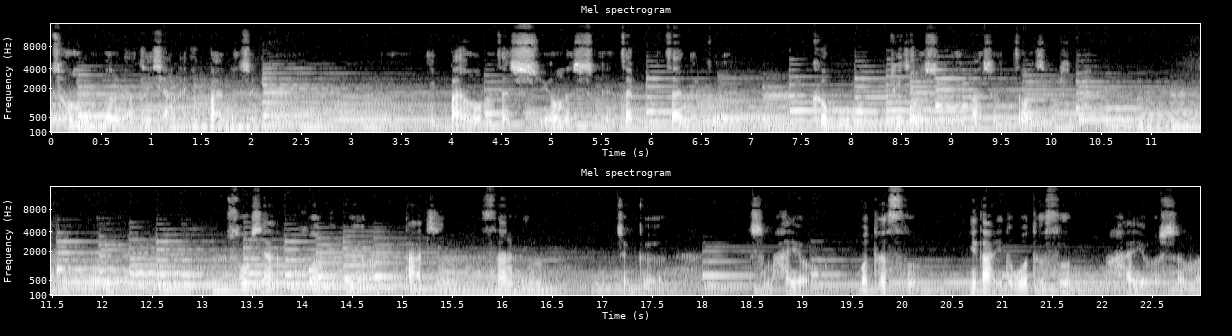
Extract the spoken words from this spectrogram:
从我们了解下来，一般的这个，一般我们在使用的时，在在那个客户推荐的时候，一般是这么几个品牌。呃松下、霍尼韦尔、大金、三菱，这个什么还有沃特斯，意大利的沃特斯，还有什么？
